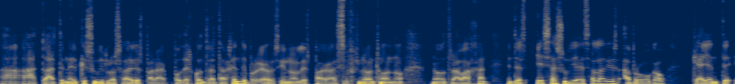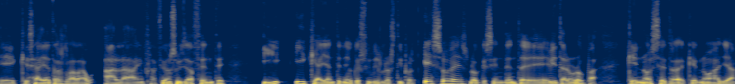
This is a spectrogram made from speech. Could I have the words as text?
a, tener que subir los salarios para poder contratar gente, porque si no les pagas, pues no, no, no, no trabajan. Entonces, esa subida de salarios ha provocado que, hayan eh, que se haya trasladado a la inflación subyacente y, y, que hayan tenido que subir los tipos. Eso es lo que se intenta evitar en Europa, que no, se que no haya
